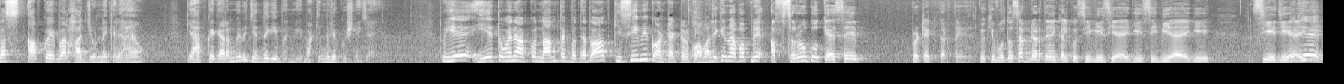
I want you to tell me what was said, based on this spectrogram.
बस आपको एक बार हाथ जोड़ने के लिए आया हूँ कि आपके कारण मेरी ज़िंदगी बन गई, बाकी मुझे कुछ नहीं चाहिए। तो ये ये तो मैंने आपको नाम तक बताया तो आप किसी भी कॉन्ट्रैक्टर को हमारे लेकिन आप अपने अफसरों को कैसे प्रोटेक्ट करते हैं क्योंकि वो तो सब डरते हैं कल को सी बी सी आएगी सी बी आएगी सी देखिए आएगी।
